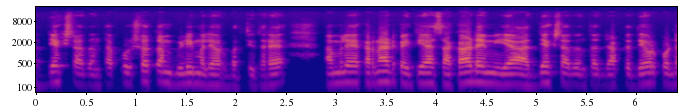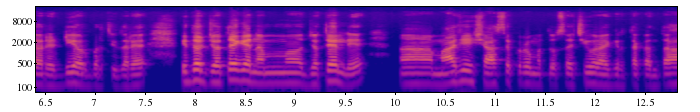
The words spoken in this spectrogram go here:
ಅಧ್ಯಕ್ಷರಾದಂತಹ ಪುರುಷೋತ್ತಮ್ ಬಿಳಿಮಲೆ ಅವರು ಬರ್ತಿದ್ದಾರೆ. ಆಮೇಲೆ ಕರ್ನಾಟಕ ಇತಿಹಾಸ ಅಕಾಡೆಮಿಯ ಅಧ್ಯಕ್ಷರಾದಂತಹ ಡಾಕ್ಟರ್ ದೇವರಕೊಂಡ ರೆಡ್ಡಿ ಅವರು ಬರ್ತಿದ್ದಾರೆ. ಇದ್ರ ಜೊತೆಗೆ ನಮ್ಮ ಜೊತೆಯಲ್ಲಿ ಮಾಜಿ ಶಾಸಕರು ಮತ್ತು ಸಚಿವರಾಗಿರ್ತಕ್ಕಂತಹ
